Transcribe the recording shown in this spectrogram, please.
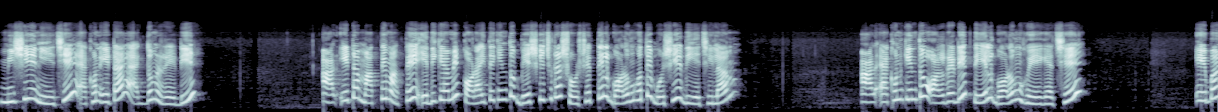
মিশিয়ে নিয়েছি, এখন এটা একদম রেডি আর এটা মাখতে মাখতে এদিকে আমি কড়াইতে কিন্তু বেশ কিছুটা সর্ষের তেল গরম হতে বসিয়ে দিয়েছিলাম। আর এখন কিন্তু অলরেডি তেল গরম হয়ে গেছে। এবার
